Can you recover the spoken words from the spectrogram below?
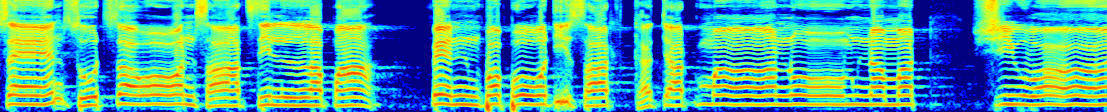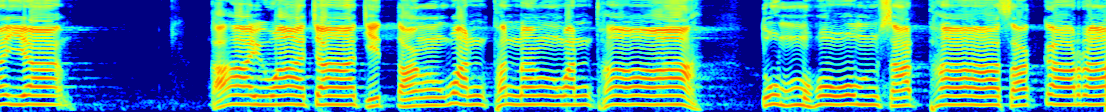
แสนสุดสอนศาสตร์ศิลปะ เป็นพระโพธิสัตว์ขจัดมานมนมัส ชิวายะกายวาจาจิตตังวันทนังวันทา ตุมโฮมสัทธาสักการะ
